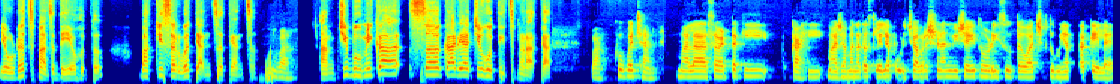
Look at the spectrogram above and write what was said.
एवढंच माझं ध्येय होतं. बाकी सर्व त्यांचं त्यांचं. आमची भूमिका सहकार्याची होतीच म्हणा त्यात. वा खूपच छान. मला असं वाटतं की काही माझ्या मनात असलेल्या पुढच्या प्रश्नांविषयी थोडी सुतवाच तुम्ही आता केलाय.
